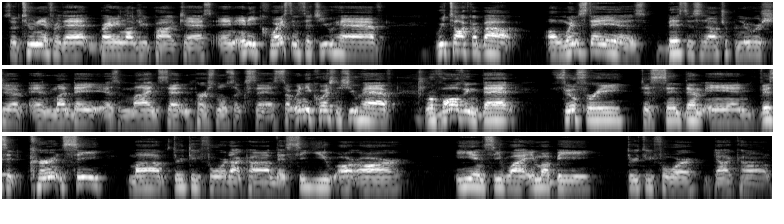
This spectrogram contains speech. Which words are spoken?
So tune in for that Brain Laundry podcast. And any questions that you have, we talk about on Wednesday is business and entrepreneurship, and Monday is mindset and personal success. So any questions you have revolving that, feel free to send them in. Visit currencymob334.com. That's C U R R E N C Y M O B 334.com.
